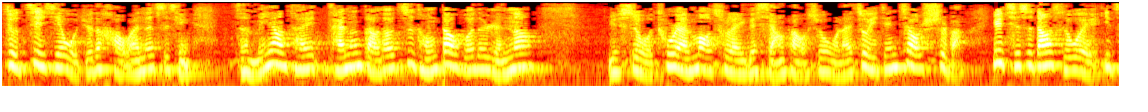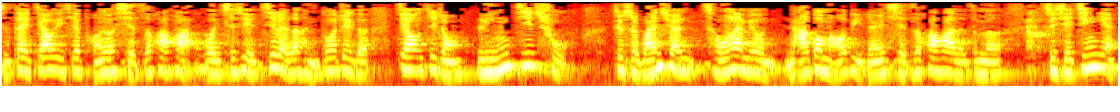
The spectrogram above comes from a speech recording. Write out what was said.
就这些我觉得好玩的事情，怎么样才才能找到志同道合的人呢？于是我突然冒出来一个想法，我说我来做一间教室吧。因为其实当时我也一直在教一些朋友写字画画，我其实也积累了很多这个教这种零基础就是完全从来没有拿过毛笔的人写字画画的这么这些经验。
